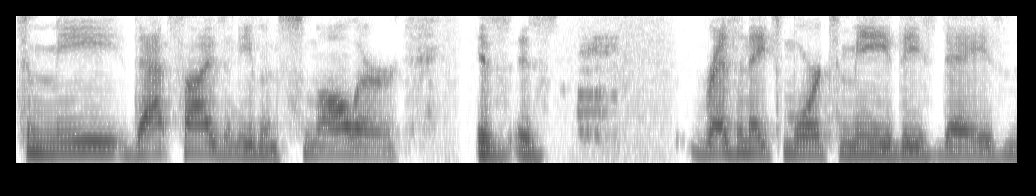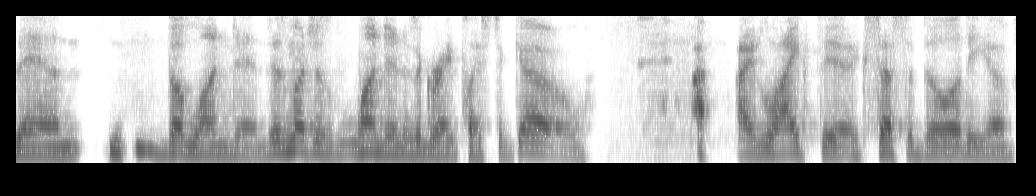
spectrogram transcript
to me, that size and even smaller is is resonates more to me these days than the Londons. As much as London is a great place to go, I, I like the accessibility of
